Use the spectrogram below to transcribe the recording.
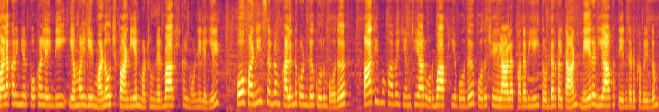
வழக்கறிஞர் புகழேந்தி எம்எல்ஏ மனோஜ் பாண்டியன் மற்றும் நிர்வாகிகள் முன்னிலையில் ஓ பன்னீர்செல்வம் கலந்து கொண்டு கூறும்போது அதிமுகவை எம்ஜிஆர் உருவாக்கிய போது பொதுச் செயலாளர் பதவியை தொண்டர்கள் தான் நேரடியாக தேர்ந்தெடுக்க வேண்டும்.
